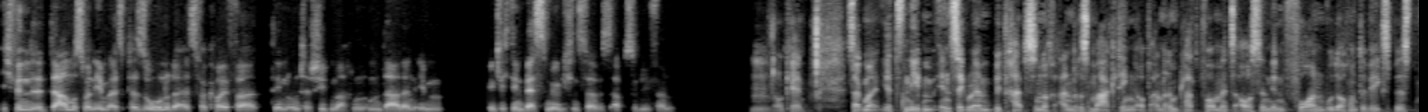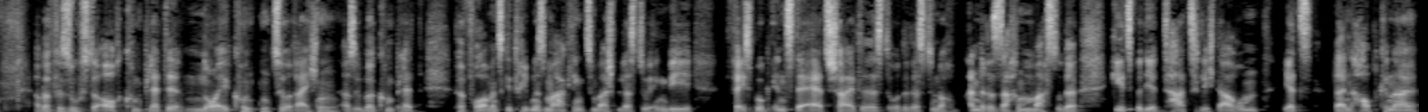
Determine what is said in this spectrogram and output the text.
ich finde, da muss man eben als Person oder als Verkäufer den Unterschied machen, um da dann eben wirklich den bestmöglichen Service abzuliefern. Hm, okay. Sag mal, jetzt neben Instagram betreibst du noch anderes Marketing auf anderen Plattformen, jetzt außer in den Foren, wo du auch unterwegs bist, aber versuchst du auch komplette neue Kunden zu erreichen, also über komplett performancegetriebenes Marketing, zum Beispiel, dass du irgendwie Facebook Insta-Ads schaltest oder dass du noch andere Sachen machst oder geht es bei dir tatsächlich darum, jetzt deinen Hauptkanal,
